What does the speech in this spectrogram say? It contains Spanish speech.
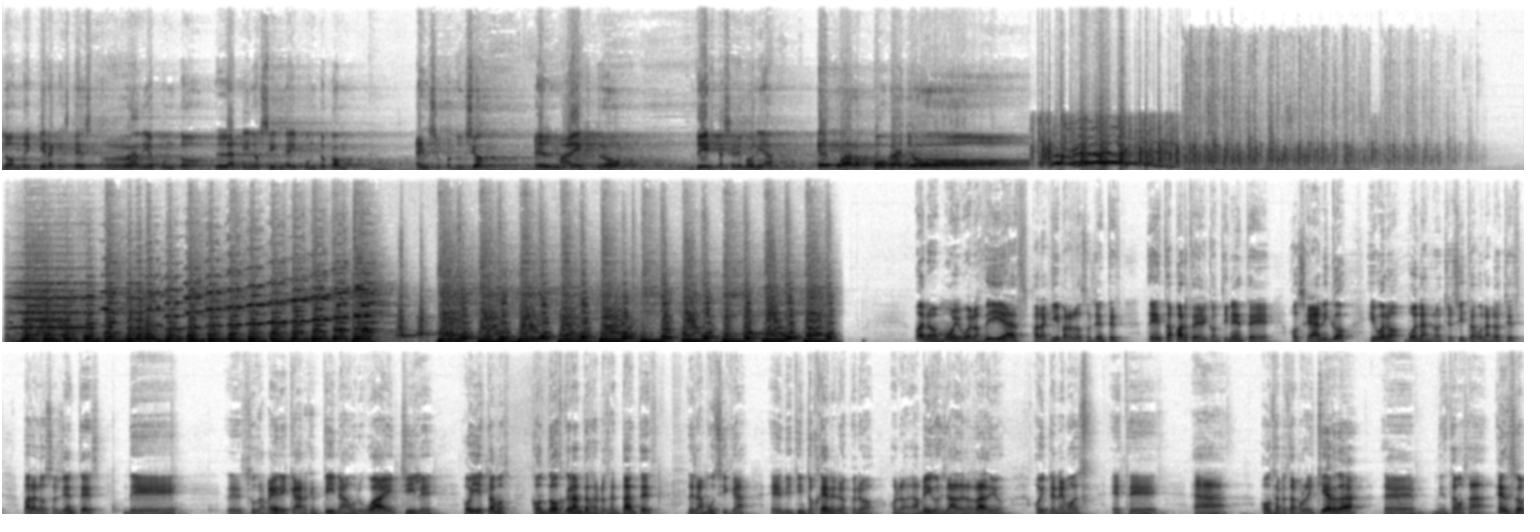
donde quiera que estés, radio.latinosigney.com. En su conducción, el maestro de esta ceremonia, Edward Bugallo. Bueno, muy buenos días para aquí, para los oyentes de esta parte del continente oceánico. Y bueno, buenas nochecitas, buenas noches para los oyentes de, Sudamérica, Argentina, Uruguay, Chile. Hoy estamos con dos grandes representantes de la música en distintos géneros, pero bueno, amigos ya de la radio. Hoy tenemos este. vamos a empezar por la izquierda. Eh, estamos a Enzo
